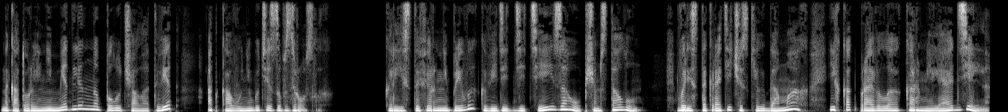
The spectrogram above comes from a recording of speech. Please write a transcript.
на которые немедленно получал ответ от кого-нибудь из взрослых. Кристофер не привык видеть детей за общим столом. В аристократических домах их, как правило, кормили отдельно.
